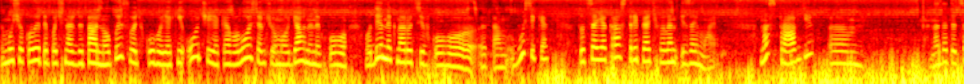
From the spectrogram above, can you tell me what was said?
Тому що коли ти почнеш детально описувати, в кого які очі, яке волосся, в чому одягнене, в кого годинник на руці, в кого е, там бусики, то це якраз 3-5 хвилин і займає. Насправді ем, на ДТЦ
